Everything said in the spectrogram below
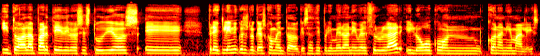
y toda la parte de los estudios eh, preclínicos es lo que has comentado, que se hace primero a nivel celular y luego con, con animales.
